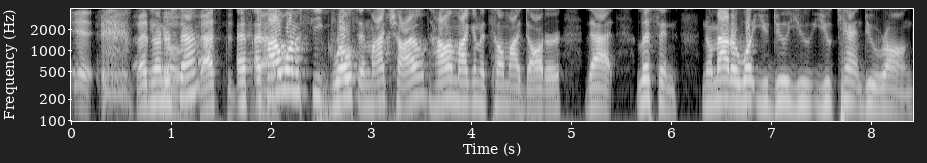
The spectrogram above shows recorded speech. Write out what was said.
shit. Let's You go. understand? That's the. if, if I want to see growth in my child, how am I going to tell my daughter that listen, no matter what you do, you you can't do wrong.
